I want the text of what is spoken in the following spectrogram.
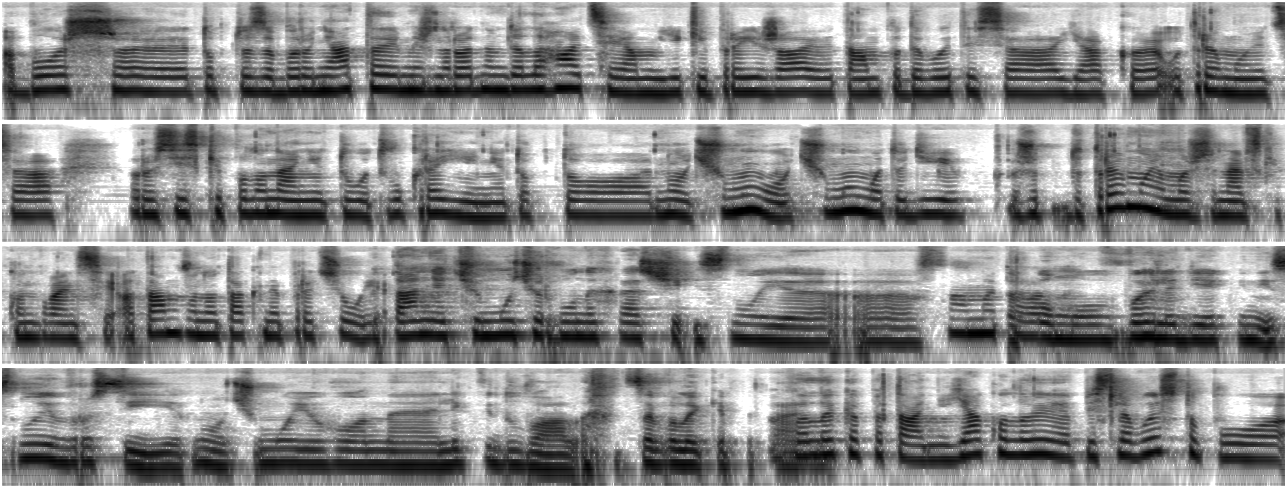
або ж е, тобто забороняти міжнародним делегаціям, які приїжджають там подивитися, як е, утримуються російські полонені тут в Україні. Тобто, ну чому, чому ми тоді дотримуємо Женевські конвенції, а там воно так не працює? Питання, чому Червоний Хрест ще існує е, Саме в такому вигляді, як він існує в Росії? Ну чому його не ліквідували? Це велике питання. Велике питання. Я коли після виступу е,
